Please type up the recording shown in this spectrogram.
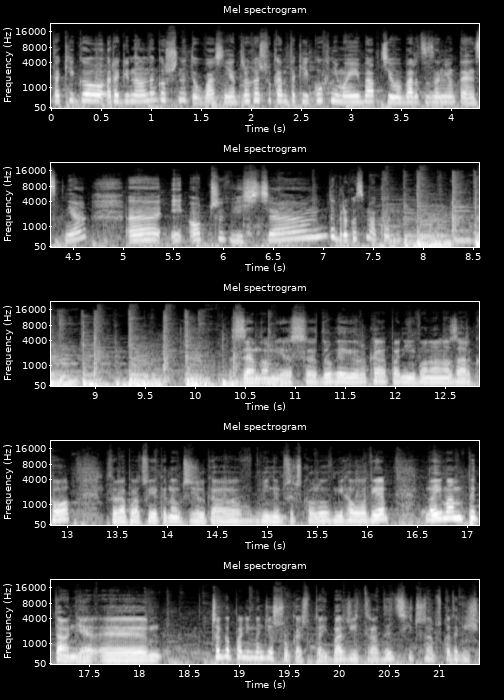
Takiego regionalnego sznytu właśnie. Ja trochę szukam takiej kuchni mojej babci, bo bardzo za nią tęsknię. I oczywiście dobrego smaku. Ze mną jest druga jurorka, pani Iwona Nazarko, która pracuje jako nauczycielka w gminnym przedszkolu w Michałowie. No i mam pytanie. Czego pani będzie szukać tutaj? Bardziej tradycji, czy na przykład jakichś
